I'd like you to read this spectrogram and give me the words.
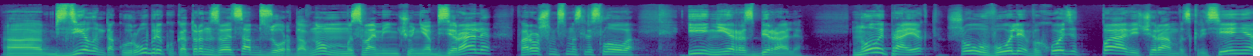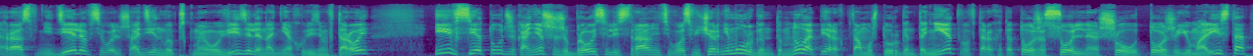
А, сделаем такую рубрику, которая называется «Обзор». Давно мы с вами ничего не обзирали, в хорошем смысле слова, и не разбирали. Новый проект «Шоу Воля» выходит по вечерам воскресенья, раз в неделю. Всего лишь один выпуск мы его видели, на днях увидим второй – и все тут же, конечно же, бросились сравнить его с вечерним Ургантом. Ну, во-первых, потому что Урганта нет. Во-вторых, это тоже сольное шоу, тоже юмориста.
